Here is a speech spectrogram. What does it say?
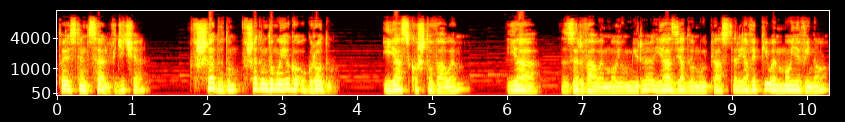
to jest ten cel, widzicie? wszedł do, wszedłem do mojego ogrodu i ja skosztowałem, ja zerwałem moją mirę, ja zjadłem mój plaster, ja wypiłem moje wino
